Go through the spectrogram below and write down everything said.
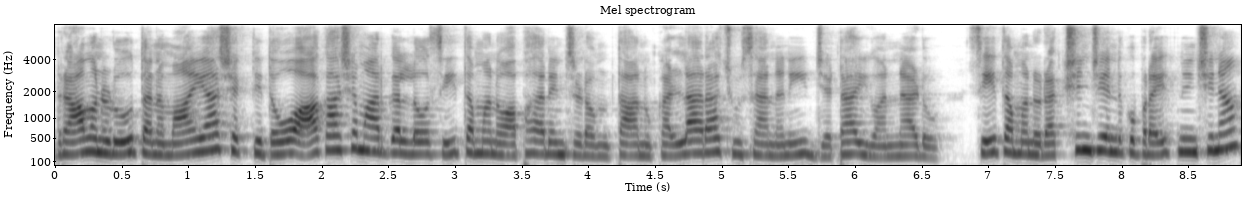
రావణుడు తన మాయాశక్తితో ఆకాశ మార్గంలో సీతమ్మను అపహరించడం తాను కళ్ళారా చూశానని జటాయు అన్నాడు. సీతమ్మను రక్షించేందుకు ప్రయత్నించినా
